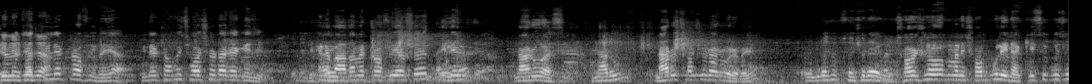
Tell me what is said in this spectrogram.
তিলের ট্রফি ভাইয়া। তিলের ট্রফি ছয়শো টাকা কেজি। এখানে বাদামের ট্রফি আছে তিলের নাড়ু আছে। নাড়ু? নাড়ু ছয়শো টাকা করে ভাইয়া। এগুলো সব ছয়শো টাকা করে ছয়শো মানে সবগুলি না কিছু কিছু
